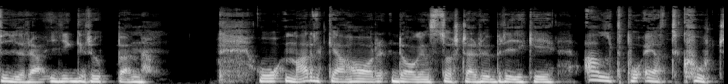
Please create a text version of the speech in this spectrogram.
4 i gruppen. Och Marca har dagens största rubrik i “Allt på ett kort”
